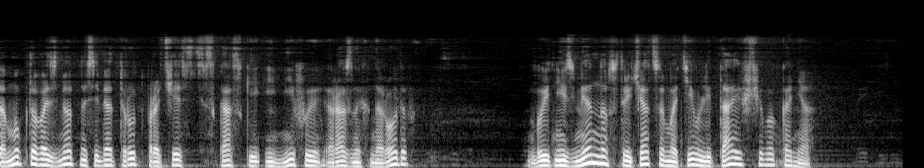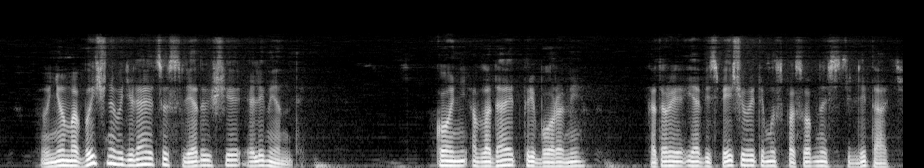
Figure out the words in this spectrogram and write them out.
Тому, кто возьмет на себя труд прочесть сказки и мифы разных народов, будет неизменно встречаться мотив летающего коня. В нем обычно выделяются следующие элементы. Конь обладает приборами, которые и обеспечивают ему способность летать.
